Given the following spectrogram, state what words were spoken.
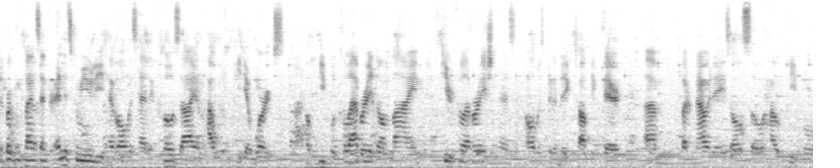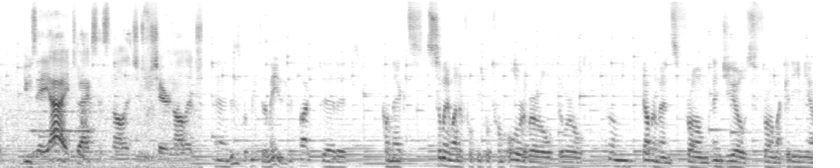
the Berkman Klein Center and its community have always had a close eye on how Wikipedia works, how people collaborate online. Peer collaboration has always been a big topic there, um, but nowadays also how people use AI to access knowledge, to share knowledge. And this is what makes it amazing, the fact that it connects so many wonderful people from all over the world, the world, from governments, from NGOs, from academia,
